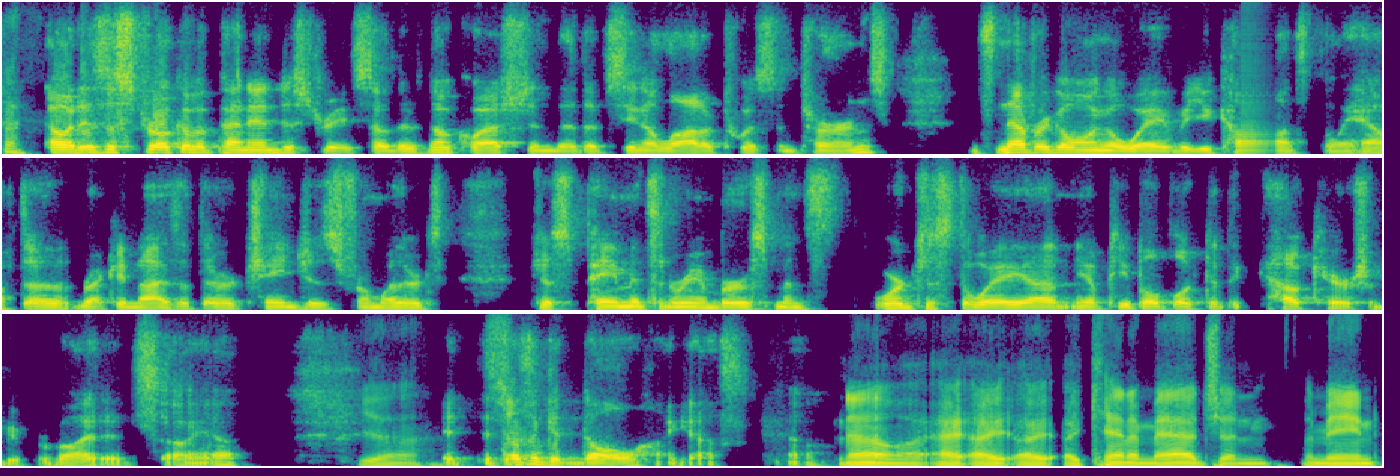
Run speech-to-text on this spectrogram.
no, it is a stroke of a pen industry. So there's no question that I've seen a lot of twists and turns. It's never going away, but you constantly have to recognize that there are changes from whether it's just payments and reimbursements or just the way uh, you know people have looked at the, how care should be provided. So yeah, yeah, it, it doesn't get dull, I guess. No, no I, I I can't imagine. I mean,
